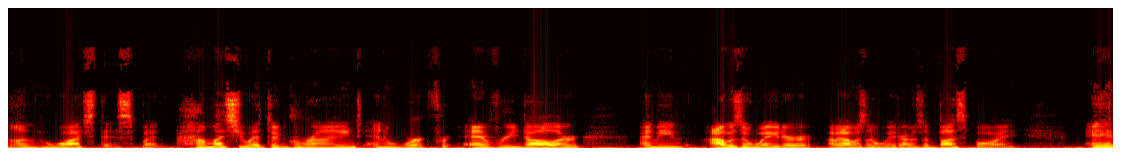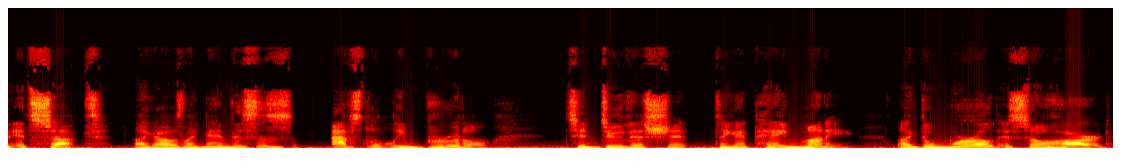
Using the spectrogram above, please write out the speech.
on who watch this, but how much you had to grind and work for every dollar. I mean, I was a waiter. I mean, I wasn't a waiter. I was a busboy, and it sucked. Like I was like, man, this is absolutely brutal to do this shit to get paid money. Like the world is so hard.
